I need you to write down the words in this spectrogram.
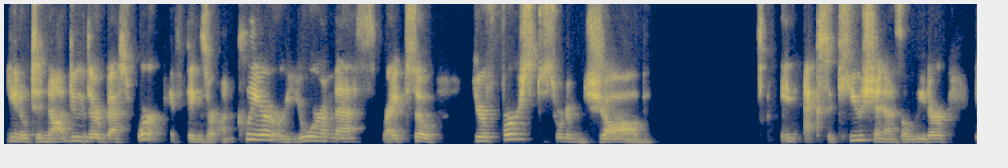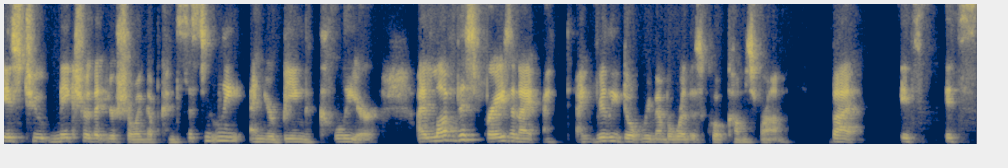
you know to not do their best work if things are unclear or you're a mess right so your first sort of job in execution as a leader is to make sure that you're showing up consistently and you're being clear. I love this phrase, and I, I, I really don't remember where this quote comes from, but it's it's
